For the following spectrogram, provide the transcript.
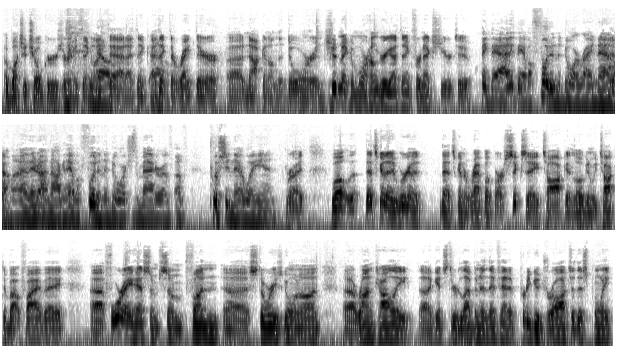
a bunch of chokers or anything no. like that. I think no. I think they're right there uh, knocking on the door and should make them more hungry. I think for next year too. I think they I think they have a foot in the door right now. Yeah. Uh, they're not knocking; they have a foot in the door. It's just a matter of, of pushing their way in. Right. Well, that's gonna we're gonna that's going to wrap up our 6A talk. And Logan, we talked about 5A. Uh, 4A has some some fun uh, stories going on. Uh, Roncalli uh, gets through Lebanon. They've had a pretty good draw to this point,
